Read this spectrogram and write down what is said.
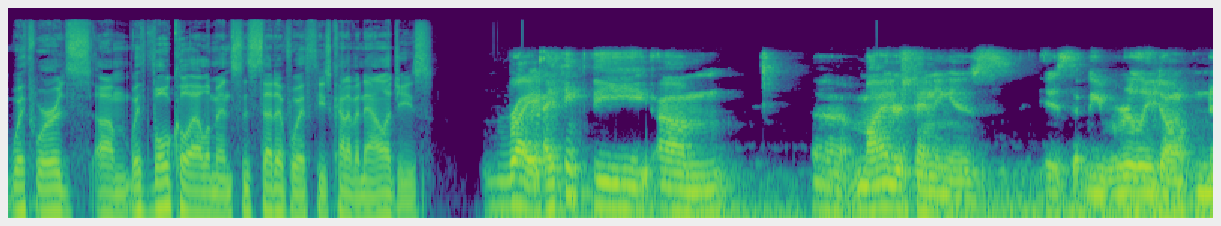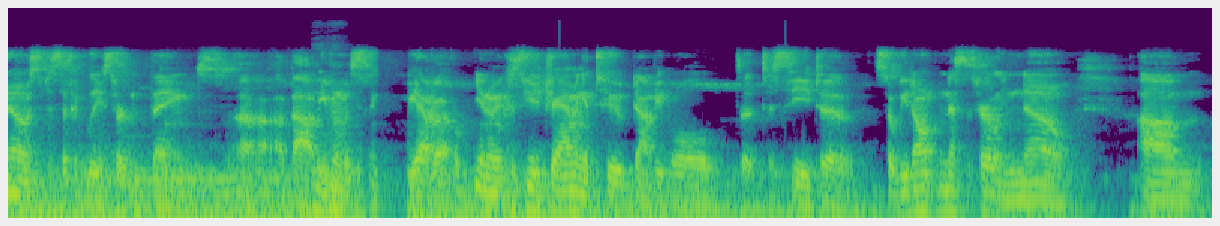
with words, um, with vocal elements instead of with these kind of analogies. Right. I think the um, uh, my understanding is is that we really don't know specifically certain things uh, about even with we have a you know because you're jamming a tube down people to, to see to so we don't necessarily know um,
